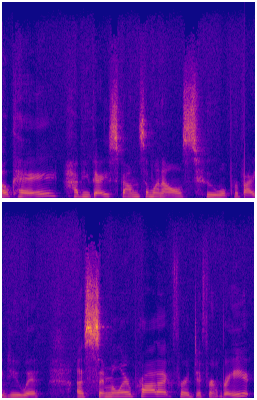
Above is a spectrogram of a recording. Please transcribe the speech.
okay, have you guys found someone else who will provide you with a similar product for a different rate?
